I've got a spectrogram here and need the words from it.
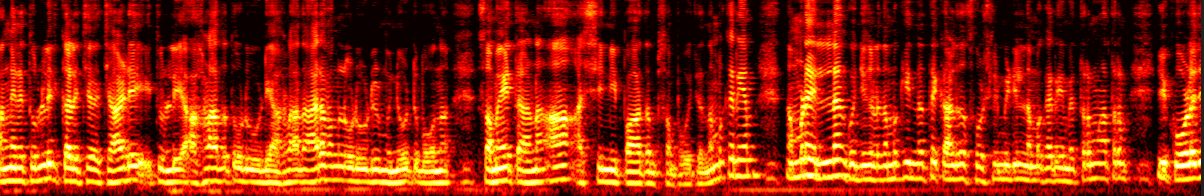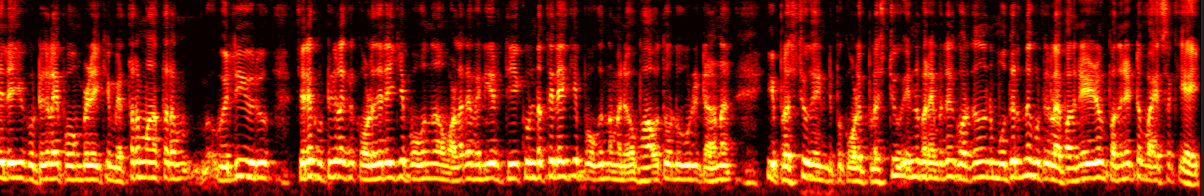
അങ്ങനെ തുള്ളി കളിച്ച് ചാടി തുള്ളി ആഹ്ലാദത്തോടുകൂടി ആഹ്ലാദ ആരവങ്ങളോടുകൂടി മുന്നോട്ട് പോകുന്ന സമയത്താണ് ആ അശ്വിനിപാതം സംഭവിച്ചത്. നമുക്കറിയാം നമ്മുടെ എല്ലാം കുഞ്ഞുങ്ങളും നമുക്ക് ഇന്നത്തെ കാലത്ത് സോഷ്യൽ മീഡിയയിൽ നമുക്കറിയാം എത്രമാത്രം ഈ കോളേജിലേക്ക് കുട്ടികളെ പോകുമ്പോഴേക്കും എത്രമാത്രം വലിയൊരു ചില കുട്ടികളൊക്കെ കോളേജിലേക്ക് പോകുന്ന വളരെ വലിയൊരു തീക്കുണ്ടത്തിലേക്ക് പോകുന്ന മനോഭാവത്തോടു കൂടിയിട്ടാണ് ഈ പ്ലസ് ടു കഴിഞ്ഞിട്ട് ഇപ്പോൾ കോളേജ് പ്ലസ് ടു എന്ന് പറയുമ്പോഴത്തേക്കും കുറച്ചുകൂടി മുതിർന്ന കുട്ടികളായി പതിനേഴും പതിനെട്ടും വയസ്സൊക്കെ ആയി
